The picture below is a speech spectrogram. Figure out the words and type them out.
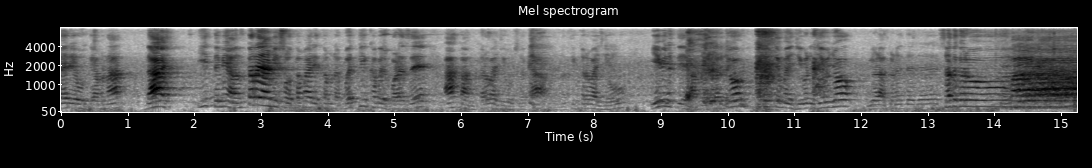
થઈ રહેવું તેમના દાસ. એ તમે અંતરયામી છો, તમારી તમને બધી ખબર પડે છે, આ કામ કરવા જેવું છે કામ નથી કરવા જેવું. એવી રીતે આપણે કરજો, સત્યમય જીવન જીવજો. વેળા ગણિત સદગુરુ મહારાજ.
